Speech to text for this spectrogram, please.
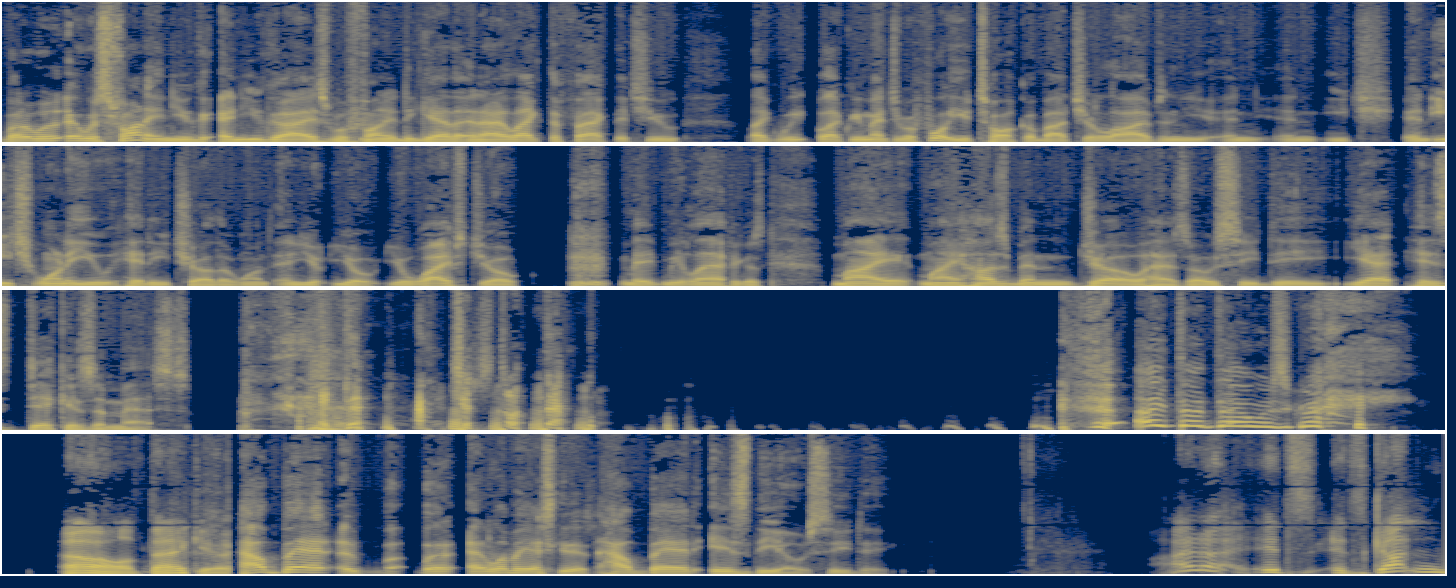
but it was, it was funny, and you and you guys were funny together. And I like the fact that you, like we like we mentioned before, you talk about your lives, and you and, and each and each one of you hit each other once. And your your, your wife's joke made me laugh. He goes, "My my husband Joe has OCD, yet his dick is a mess." I just thought that. I thought that was great. Oh, thank you. How bad? uh, But, but and let me ask you this: How bad is the OCD? I don't, it's it's gotten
